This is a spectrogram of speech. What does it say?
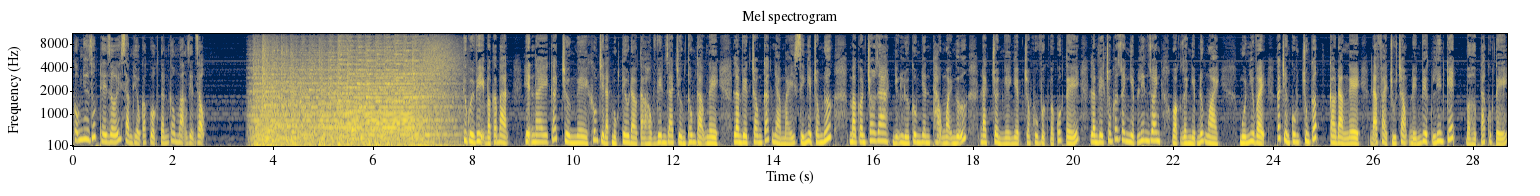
cũng như giúp thế giới giảm thiểu các cuộc tấn công mạng diện rộng. Thưa quý vị và các bạn, hiện nay các trường nghề không chỉ đặt mục tiêu đào tạo học viên ra trường thông thạo nghề, làm việc trong các nhà máy xí nghiệp trong nước mà còn cho ra những lứa công nhân thạo ngoại ngữ, đạt chuẩn nghề nghiệp trong khu vực và quốc tế, làm việc trong các doanh nghiệp liên doanh hoặc doanh nghiệp nước ngoài. Muốn như vậy, các trường cung trung cấp, cao đẳng nghề đã phải chú trọng đến việc liên kết và hợp tác quốc tế.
